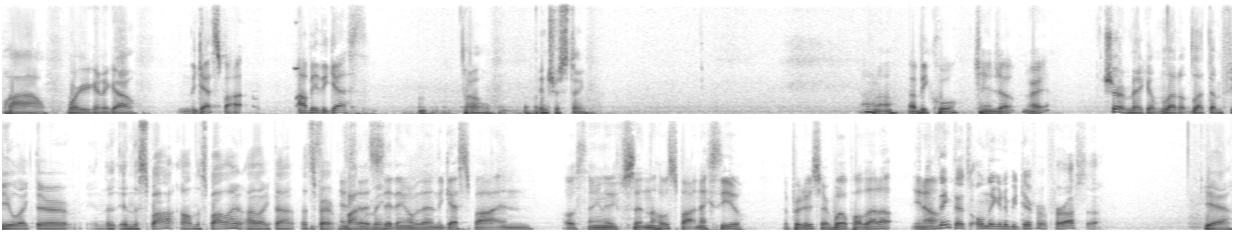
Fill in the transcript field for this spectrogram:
Wow, where are you gonna go? in the guest spot. I'll be the guest. Oh, interesting. I don't know. That'd be cool. Change up, right? Sure, make them let 'em- let them feel like they're in the in the spot on the spotlight. I like that. That's fair. Instead Fine of with me. sitting over there in the guest spot and hosting, they sit in the host spot next to you. the producer. We'll pull that up. You know, I think that's only going to be different for us though. Yeah.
